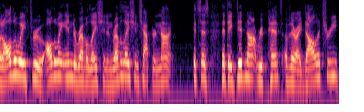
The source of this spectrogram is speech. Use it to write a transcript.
but all the way through, all the way into Revelation, in Revelation chapter 9, it says that they did not repent of their idolatry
